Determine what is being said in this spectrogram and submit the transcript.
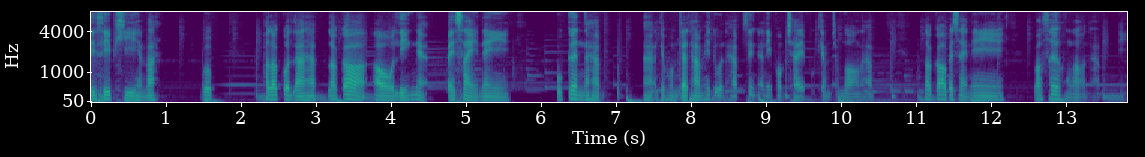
receive key เห็นปะปุ๊บพอเรากดแล้วครับเราก็เอาลิงก์เนี่ยไปใส่ใน Google นะครับอ่าเดี๋ยวผมจะทำให้ดูนะครับ ซึ่งอันนี้ผมใช้โปรแกรมจำลองนะครับ แล้วก็ไปใส่ในเบราว์เซอร์ของเรานะครับนี่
